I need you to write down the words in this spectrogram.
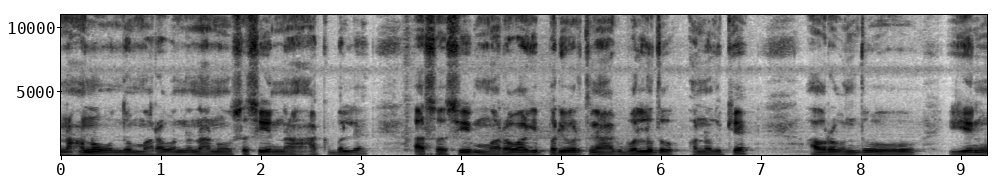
ನಾನು ಒಂದು ಮರವನ್ನು, ನಾನು ಸಸಿಯನ್ನು ಹಾಕಬಲ್ಲೆ, ಆ ಸಸಿ ಮರವಾಗಿ ಪರಿವರ್ತನೆ ಆಗಬಲ್ಲದು ಅನ್ನೋದಕ್ಕೆ ಅವರ ಒಂದು ಏನು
